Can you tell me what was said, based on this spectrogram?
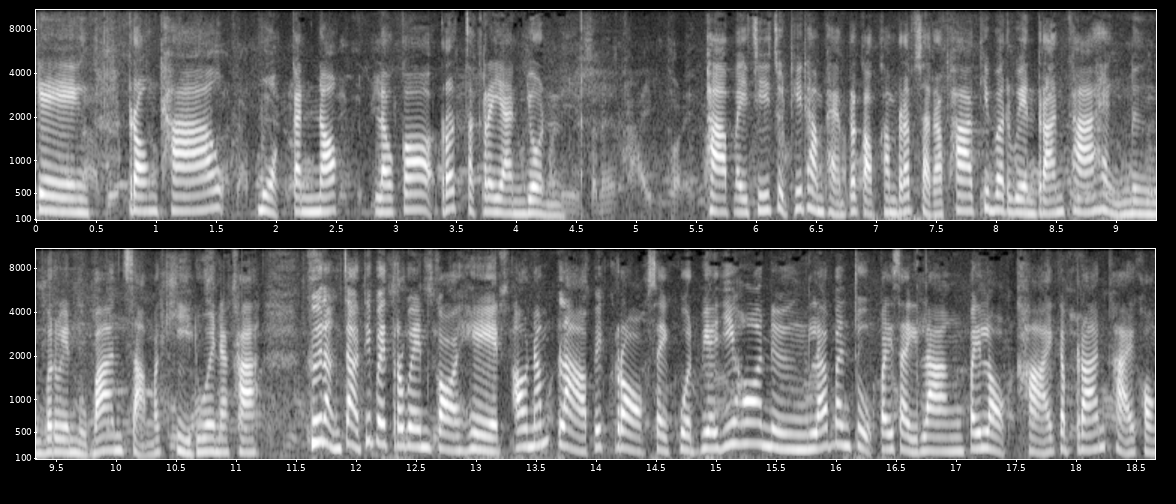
เกง รองเท้า หมวกกันน็อก แล้วก็รถจักรยานยนต์ พาไปชี้จุดที่ทำแผนประกอบคำรับสารภาพที่บริเวณร้านค้าแห่งหนึ่ง บริเวณหมู่บ้านสามัคคีด้วยนะคะ คือหลังจากที่ไปตระเวนก่อเหตุ เอาน้ำเปล่าไปกรอกใส่ขวดเบียร์ยี่ห้อหนึ่งแล้วบรรจุไปใส่ลังไปหลอกขายกับร้านขายของ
